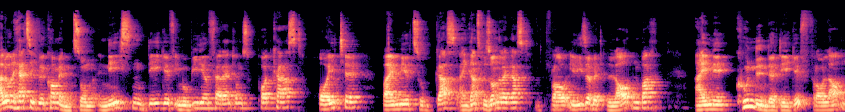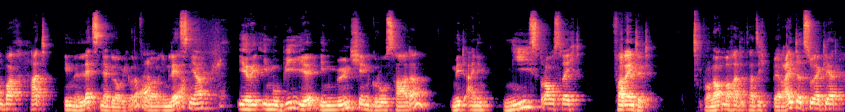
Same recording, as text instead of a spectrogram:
Hallo und herzlich willkommen zum nächsten DGIF Immobilienverrentungspodcast. Heute bei mir zu Gast, ein ganz besonderer Gast, Frau Elisabeth Lautenbach, eine Kundin der DGIF. Frau Lautenbach hat im letzten Jahr, glaube ich, oder? Ja, Im letzten ja. Jahr ihre Immobilie in München Großhadern mit einem Niesbrauchsrecht verrentet. Frau Lautenbach hat, hat sich bereit dazu erklärt,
